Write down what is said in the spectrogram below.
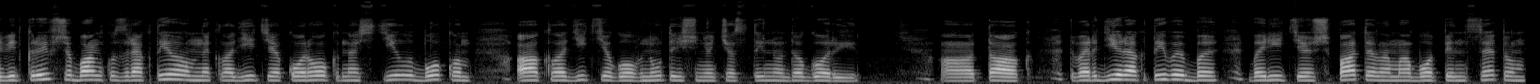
Відкривши банку з реактивом, не кладіть корок на стіл боком, а кладіть його внутрішню частину догори. А, так. Тверді реактиви беріть шпателем або пінцетом,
